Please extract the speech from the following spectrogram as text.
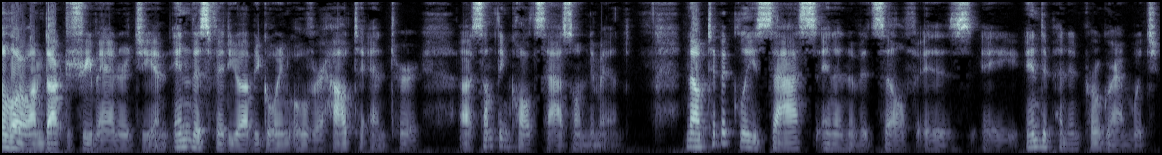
Hello, I'm Dr. Sri Banerjee, and in this video I'll be going over how to enter uh, something called SAS on Demand. Now, typically SAS in and of itself is a independent program which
